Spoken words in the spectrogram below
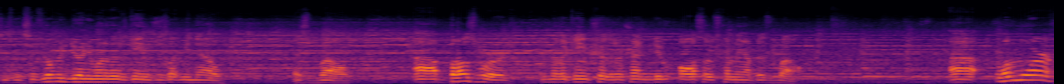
Excuse me. So if you want me to do any one of those games, just let me know as well. Uh, Buzzword, another game show that I'm trying to do, also is coming up as well. Uh, one more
